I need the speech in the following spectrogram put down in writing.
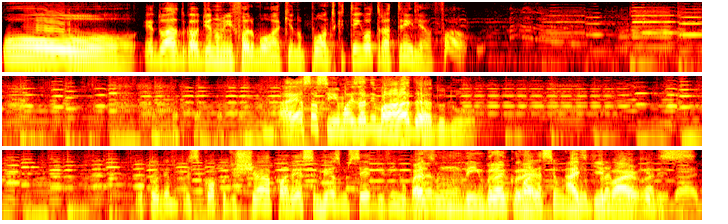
O Eduardo Galdino me informou aqui no ponto que tem outra trilha. Ah, essa sim, mais animada, Dudu. Eu tô olhando pra esse copo de chá, parece mesmo ser de vinho Parece branco. um vinho branco, né? Parece um Ai, vinho que branco barbaridade.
